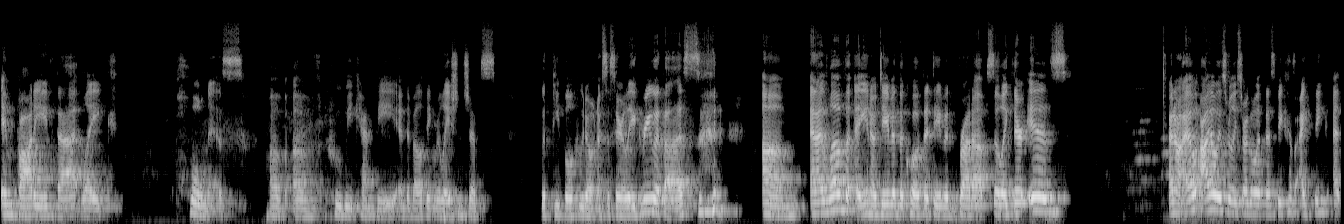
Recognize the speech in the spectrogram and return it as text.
embodied that like wholeness of of who we can be and developing relationships with people who don't necessarily agree with us. Um, and i love you know david the quote that david brought up. So like there is I know I, I always really struggle with this because I think at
